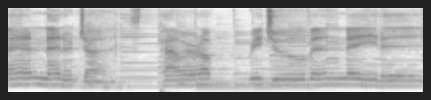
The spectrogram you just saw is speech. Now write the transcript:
and energized, power up, rejuvenated.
